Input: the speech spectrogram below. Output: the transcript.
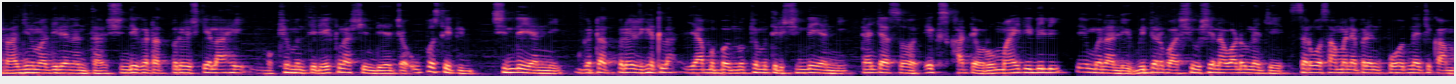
राजीनामा दिल्यानंतर शिंदे गटात प्रवेश केला आहे. मुख्यमंत्री एकनाथ शिंदे यांच्या उपस्थितीत शिंदे यांनी गटात प्रवेश घेतला. याबाबत मुख्यमंत्री शिंदे यांनी त्यांच्यासह एक्स खात्यावर माहिती दिली. ते म्हणाले विदर्भात शिवसेना वाढवण्याचे सर्वसामान्यापर्यंत पोहोचण्याचे काम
